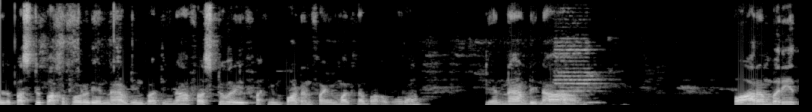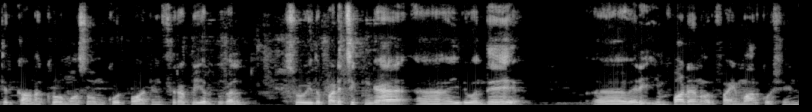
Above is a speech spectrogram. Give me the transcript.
இதில் ஃபஸ்ட்டு பார்க்க போகிறது என்ன அப்படின்னு பார்த்தீங்கன்னா ஃபஸ்ட்டு ஒரு இம்பார்ட்டன்ட் ஃபைவ் மார்க் தான் பார்க்க போகிறோம். என்ன அப்படின்னா பாரம்பரியத்திற்கான குரோமோசோம் கோட்பாட்டின் சிறப்பு இயல்புகள். ஸோ இதை படிச்சுக்குங்க. இது வந்து வெரி இம்பார்ட்டன்ட் ஒரு ஃபைவ் மார்க் கொஷின்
